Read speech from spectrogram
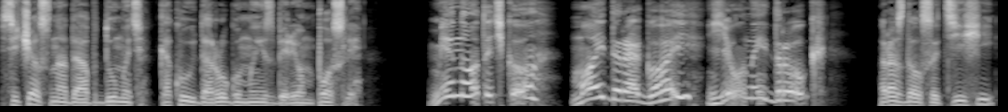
Сейчас надо обдумать, какую дорогу мы изберем после». «Минуточку, мой дорогой юный друг!» Раздался тихий,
